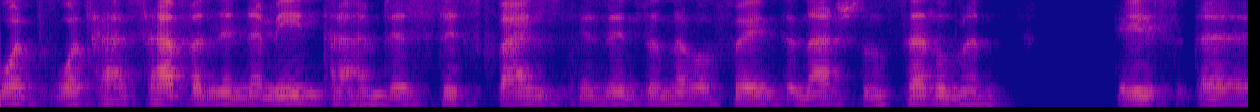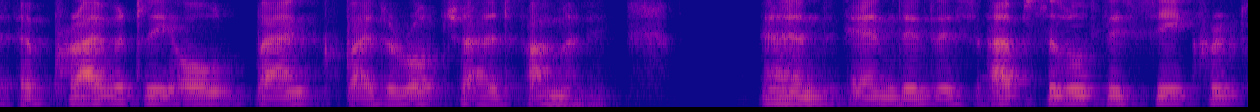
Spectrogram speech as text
what what has happened in the meantime, this this bank is of international settlement, is a, a, privately owned bank by the Rothschild family, and and it is absolutely secret.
